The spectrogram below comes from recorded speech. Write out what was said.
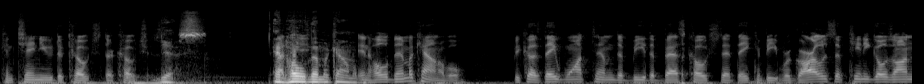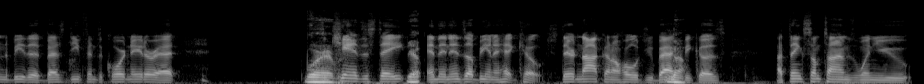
continue to coach their coaches Yes. I And hold think- them accountable. and hold them accountable because they want them to be the best coach that they can be, regardless if Kenny goes on to be the best defensive coordinator at Wherever. Kansas State Yep. and then ends up being a head coach. They're not going to hold you back No. because I think sometimes when you,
